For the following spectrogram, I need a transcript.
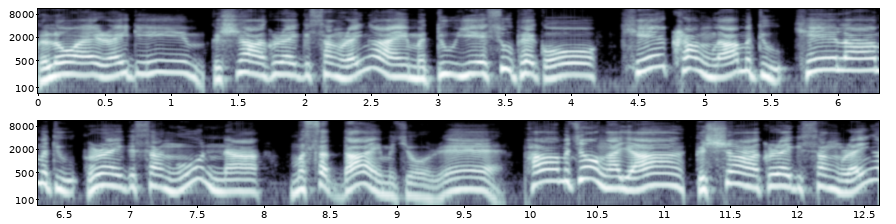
กลัวไอไรดิมกชาไกรก็สังไรไงมาดูเยซูเพโกเคครั้งลามาดูเคลามาดูไกรก็สังงูนามาสัดได้มาจ่อเร พามาจ่องายังกชาไกรก็สังไรไง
